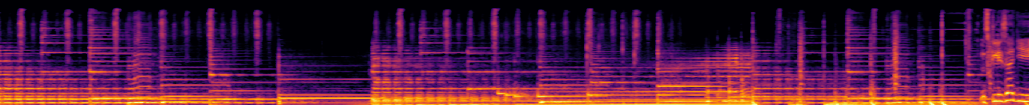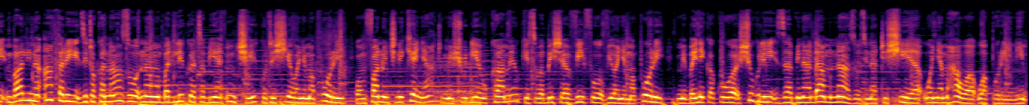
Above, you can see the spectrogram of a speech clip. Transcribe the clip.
Thank you. Msikilizaji, mbali na athari zitokanazo na mabadiliko ya tabia nchi kutishia wanyamapori, kwa mfano nchini Kenya tumeshuhudia ukame ukisababisha vifo vya wanyamapori. Imebainika kuwa shughuli za binadamu nazo zinatishia wanyama hawa wa porini.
